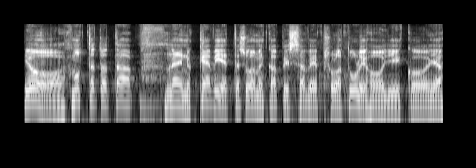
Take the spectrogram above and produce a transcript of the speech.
Joo, mutta tota, näin nyt kävi, että Suomen kapissa Vepsulla tuli HJK ja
